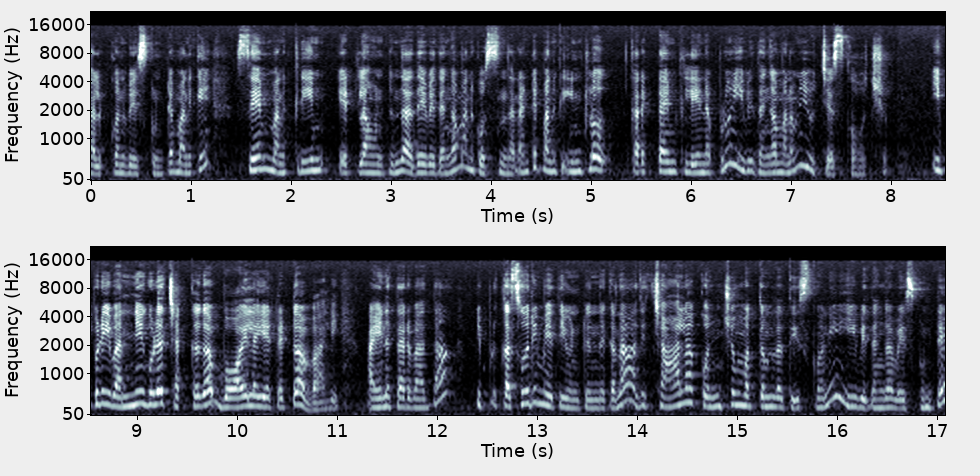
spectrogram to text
కలుపుకొని వేసుకుంటే మనకి సేమ్ మన క్రీమ్ ఎట్లా ఉంటుందో అదే విధంగా మనకు వస్తుంది అంటే మనకి ఇంట్లో కరెక్ట్ టైంకి లేనప్పుడు ఈ విధంగా మనం యూజ్ చేసుకోవచ్చు. ఇప్పుడు ఇవన్నీ కూడా చక్కగా బాయిల్ అయ్యేటట్టు అవ్వాలి. అయిన తర్వాత ఇప్పుడు కసూరి మేతి ఉంటుంది కదా అది చాలా కొంచెం మొత్తంలో తీసుకొని ఈ విధంగా వేసుకుంటే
